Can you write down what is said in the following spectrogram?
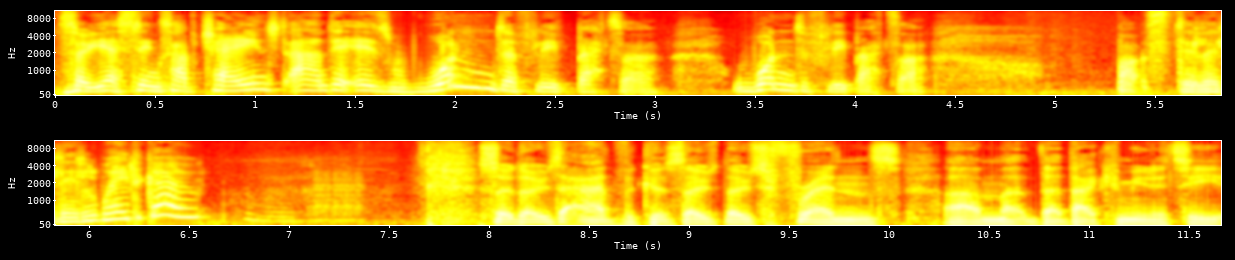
So, yes, things have changed and it is wonderfully better, wonderfully better, but still a little way to go. So those advocates, those those friends um, that that community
